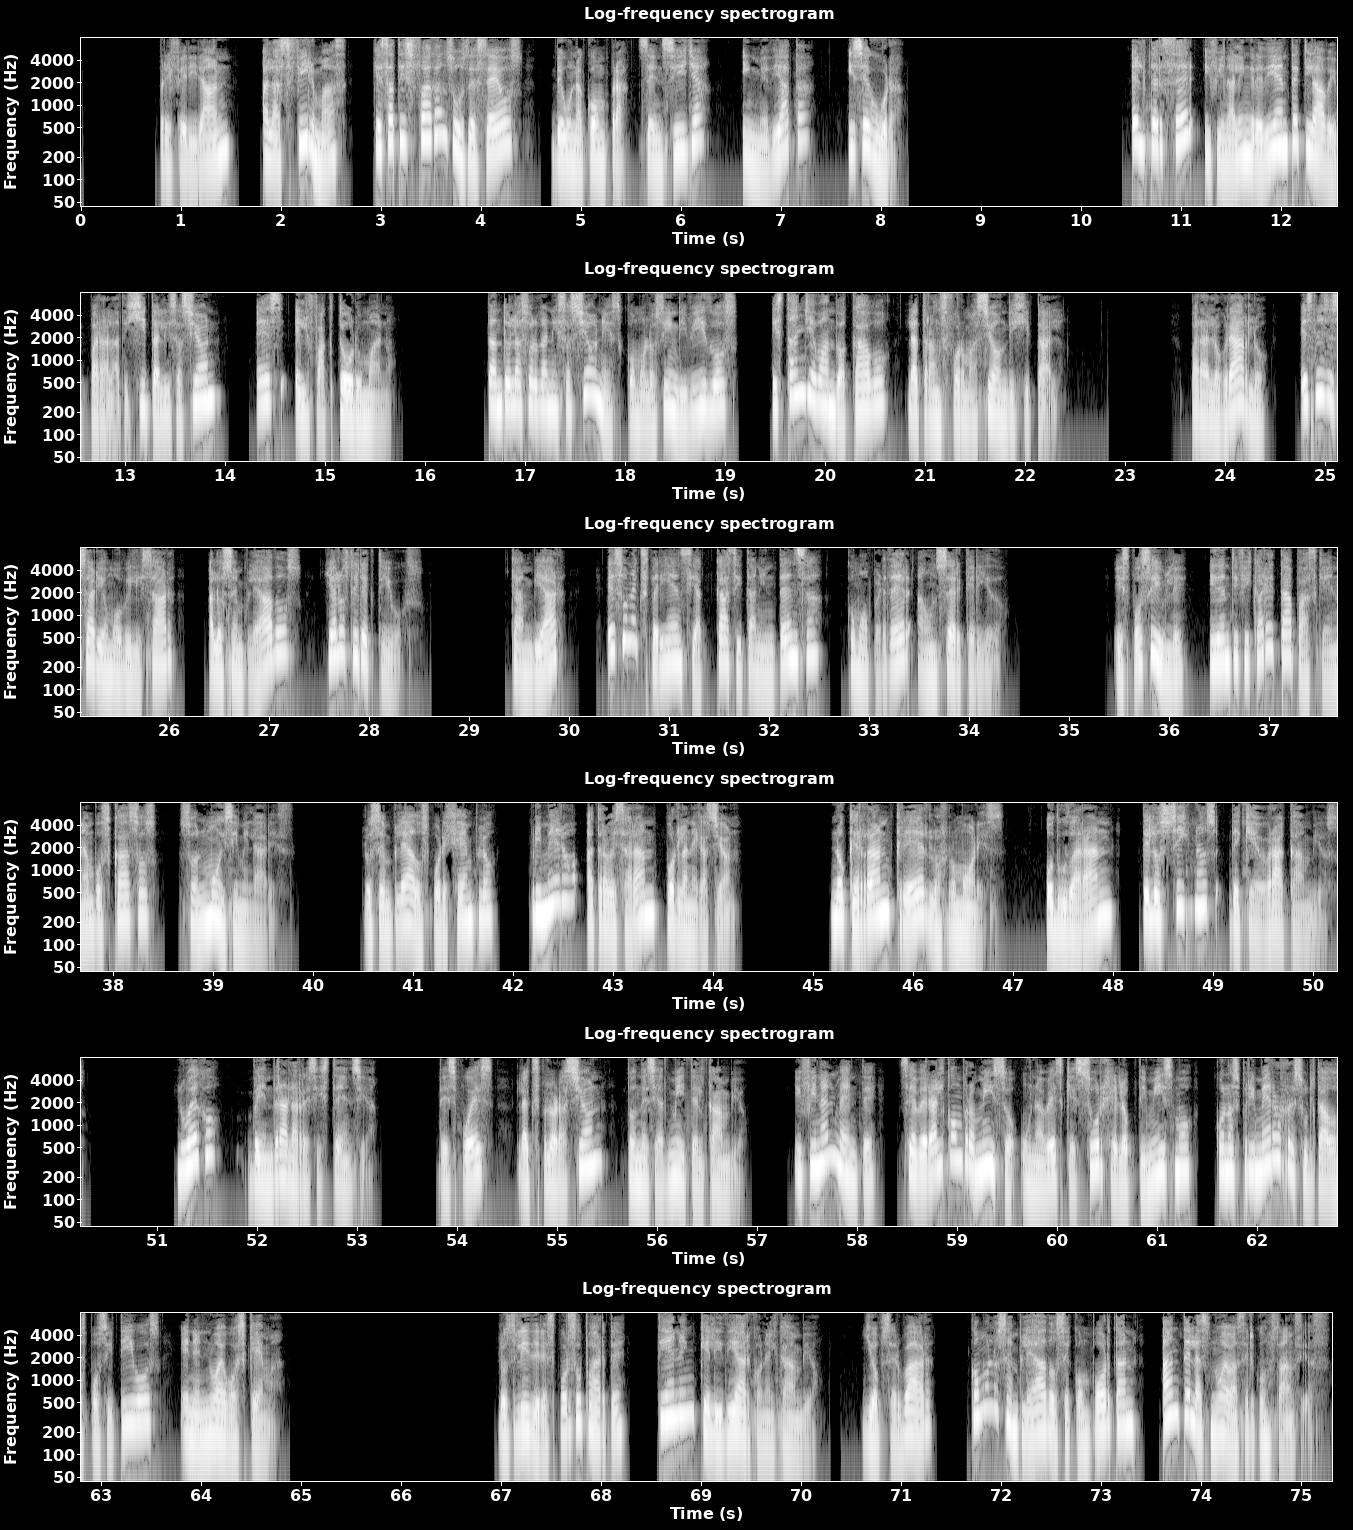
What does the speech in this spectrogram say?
Preferirán a las firmas que satisfagan sus deseos de una compra sencilla, inmediata y segura. El tercer y final ingrediente clave para la digitalización es el factor humano. Tanto las organizaciones como los individuos están llevando a cabo la transformación digital. Para lograrlo, es necesario movilizar a los empleados y a los directivos. Cambiar es una experiencia casi tan intensa como perder a un ser querido. Es posible identificar etapas que en ambos casos son muy similares. Los empleados, por ejemplo, primero atravesarán por la negación. No querrán creer los rumores o dudarán de los signos de que habrá cambios. Luego vendrá la resistencia. Después, la exploración donde se admite el cambio. Y finalmente, se verá el compromiso una vez que surge el optimismo con los primeros resultados positivos en el nuevo esquema. Los líderes, por su parte, tienen que lidiar con el cambio y observar cómo los empleados se comportan ante las nuevas circunstancias.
